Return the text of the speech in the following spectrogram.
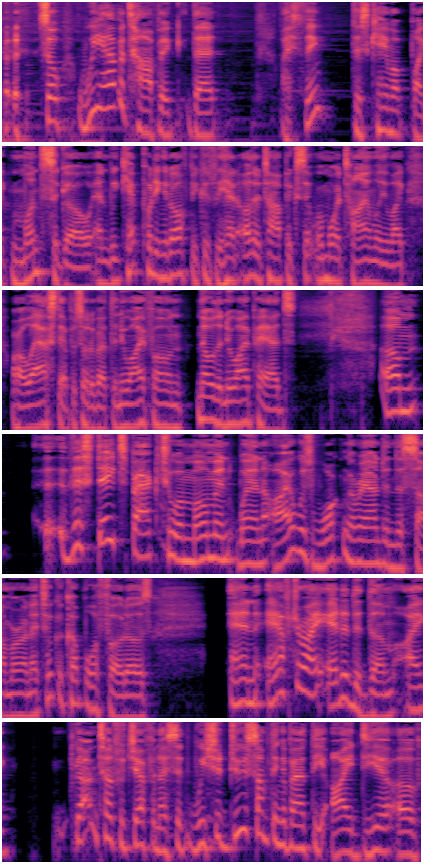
so we have a topic that I think this came up like months ago, and we kept putting it off because we had other topics that were more timely, like our last episode about the new iPhone, no, the new iPads. Um, this dates back to a moment when I was walking around in the summer and I took a couple of photos. And after I edited them, I got in touch with Jeff and I said, we should do something about the idea of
